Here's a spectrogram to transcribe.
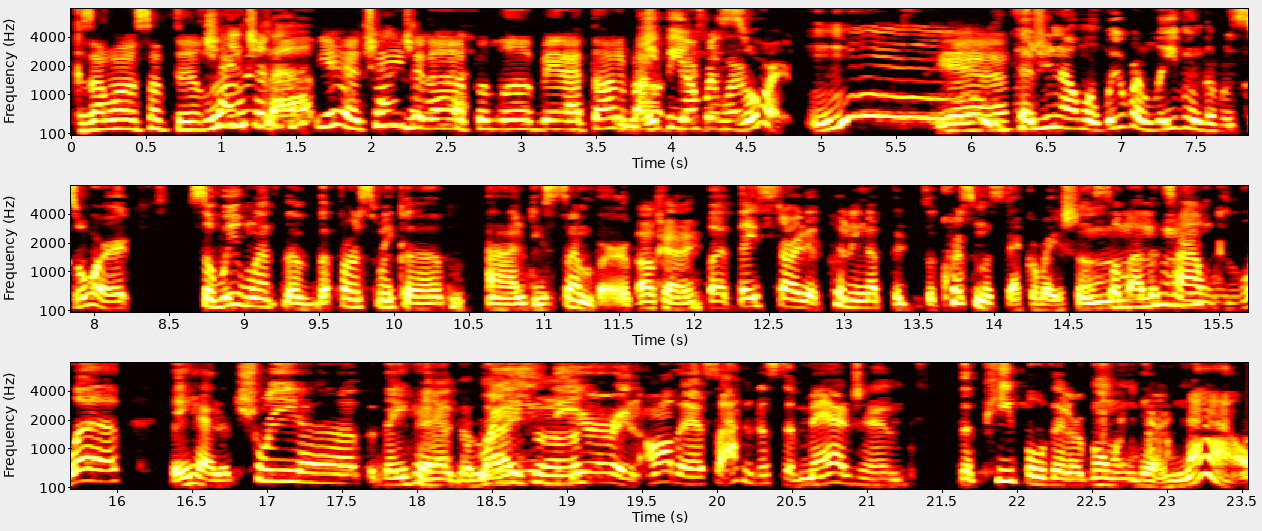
Because I want something a change it up. Yeah, change, change it up. up a little bit. I thought about maybe a resort. Mm. Yeah, because you know when we were leaving the resort, so we went the, the first week of uh, December. Okay, but they started putting up the, the Christmas decorations. Mm-hmm. So by the mm-hmm. time we left, they had a tree up. They had, had the reindeer and all that. So I can just imagine the people that are going there now.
